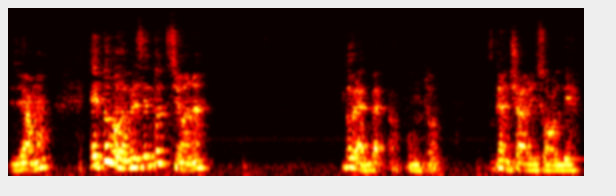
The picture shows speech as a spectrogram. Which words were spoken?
Ci siamo? E dopo la presentazione dovrebbe appunto sganciare i soldi.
